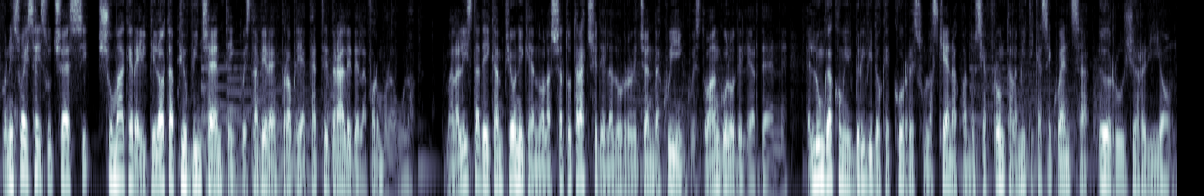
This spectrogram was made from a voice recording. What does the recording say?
Con i suoi sei successi, Schumacher è il pilota più vincente in questa vera e propria cattedrale della Formula 1 ma la lista dei campioni che hanno lasciato tracce della loro leggenda qui, in questo angolo delle Ardenne, è lunga come il brivido che corre sulla schiena quando si affronta la mitica sequenza Eau Rouge Redillon,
